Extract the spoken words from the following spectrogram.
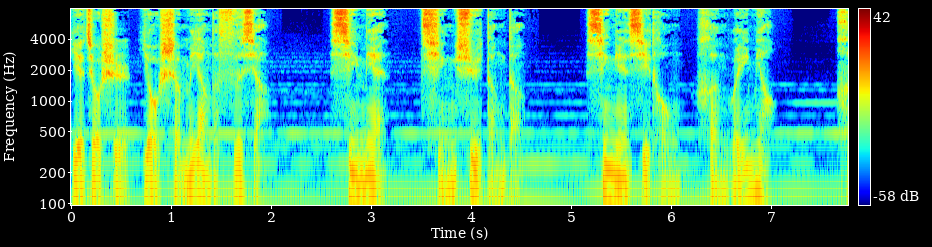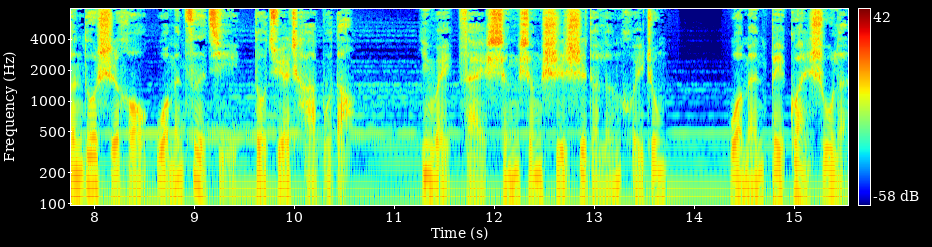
也就是有什么样的思想、信念、情绪等等。信念系统很微妙。很多时候，我们自己都觉察不到，因为在生生世世的轮回中，我们被灌输了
